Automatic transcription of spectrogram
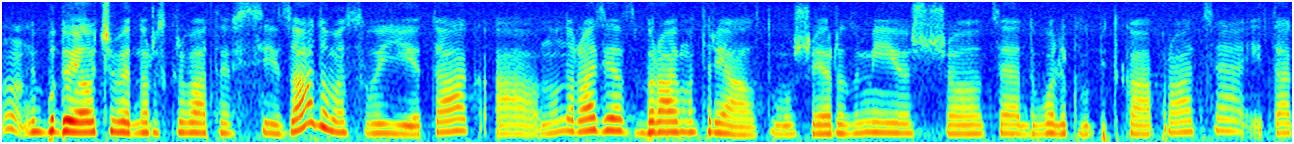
Ну, не буду я очевидно розкривати всі задуми свої, так. А ну наразі я збираю матеріал, тому що я розумію, що це доволі клопітка праця, і так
